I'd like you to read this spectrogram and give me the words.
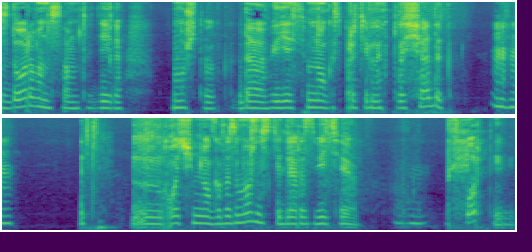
здорово на самом-то деле, потому что когда есть много спортивных площадок, угу. очень много возможностей для развития спорта.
